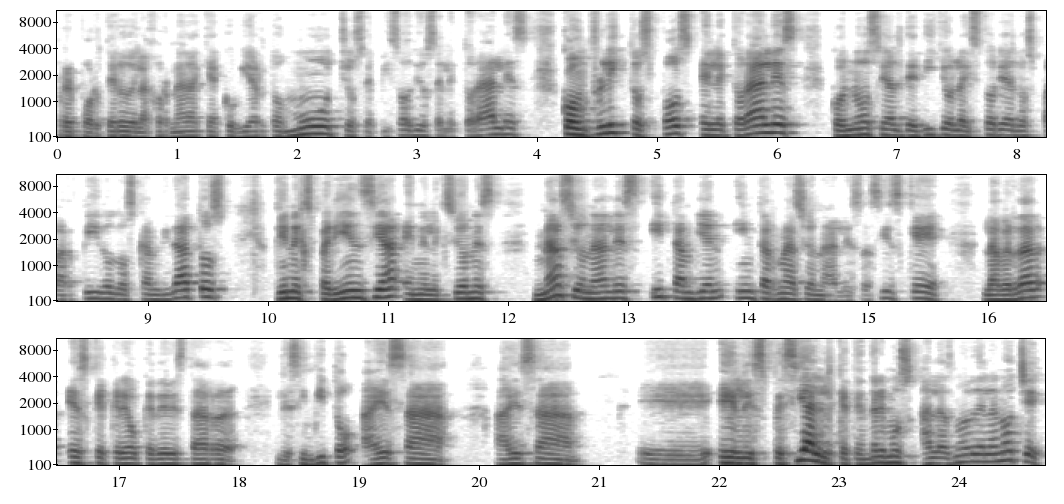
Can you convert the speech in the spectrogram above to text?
reportero de la jornada que ha cubierto muchos episodios electorales, conflictos postelectorales, conoce al dedillo la historia de los partidos, los candidatos, tiene experiencia en elecciones nacionales y también internacionales. Así es que la verdad es que creo que debe estar, les invito a esa, a esa eh, el especial que tendremos a las nueve de la noche,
